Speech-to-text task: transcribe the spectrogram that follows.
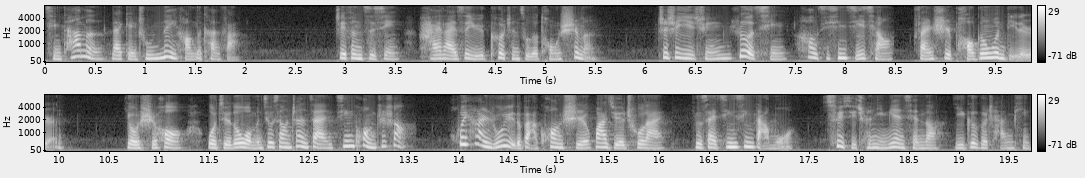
请他们来给出内行的看法。这份自信还来自于课程组的同事们，这是一群热情、好奇心极强、凡事刨根问底的人。有时候，我觉得我们就像站在金矿之上，挥汗如雨地把矿石挖掘出来，又在精心打磨，萃取成你面前的一个个产品。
